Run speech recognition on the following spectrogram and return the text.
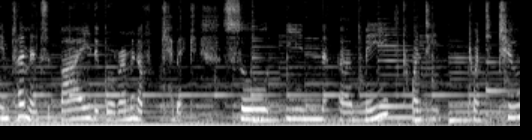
implemented by the government of Quebec. So in uh, May 2022,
